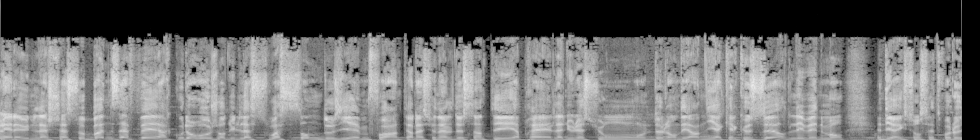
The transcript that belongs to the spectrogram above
Et elle a une la chasse aux bonnes affaires. Coup d'envoi aujourd'hui de la 72e foire internationale de synthé. Après l'annulation de l'an dernier à quelques heures de l'événement. Direction cette fois le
